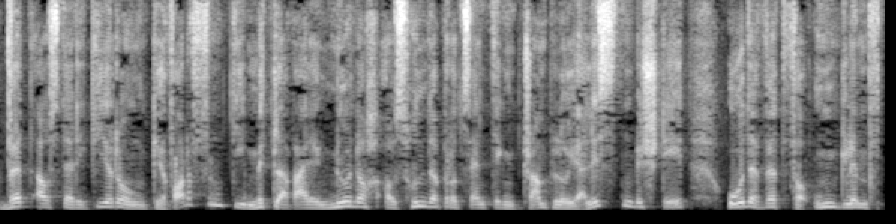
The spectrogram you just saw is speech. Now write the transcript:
wird aus der Regierung geworfen, die mittlerweile nur noch aus hundertprozentigen Trump-Loyalisten besteht, oder wird verunglimpft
